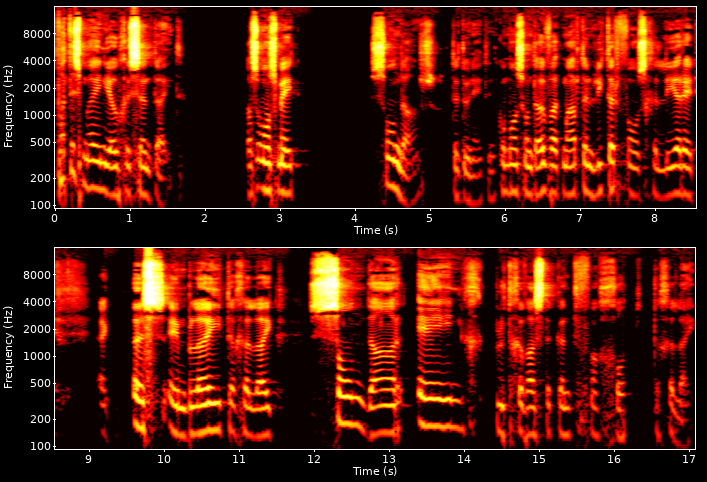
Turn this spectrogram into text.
Wat is my en jou gesindheid as ons met sondaars te doen het? En kom ons onthou wat Martin Luther vir ons geleer het. Ek is en bly te gelyk sondaar en bloedgewaste kind van God te gelyk.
